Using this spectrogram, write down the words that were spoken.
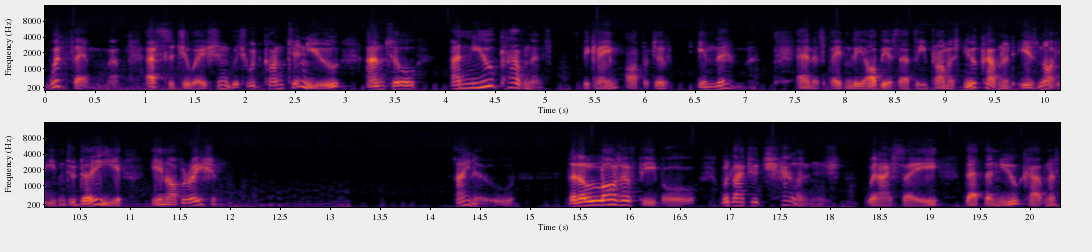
with them, a situation which would continue until a new covenant became operative in them. And it's patently obvious that the promised new covenant is not even today in operation. I know that a lot of people would like to challenge when I say that the new covenant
